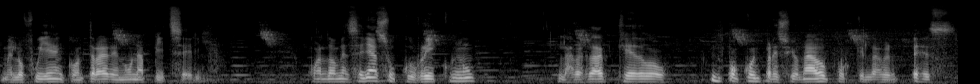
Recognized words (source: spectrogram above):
me lo fui a encontrar en una pizzería. Cuando me enseña su currículum, la verdad quedo un poco impresionado porque la es,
